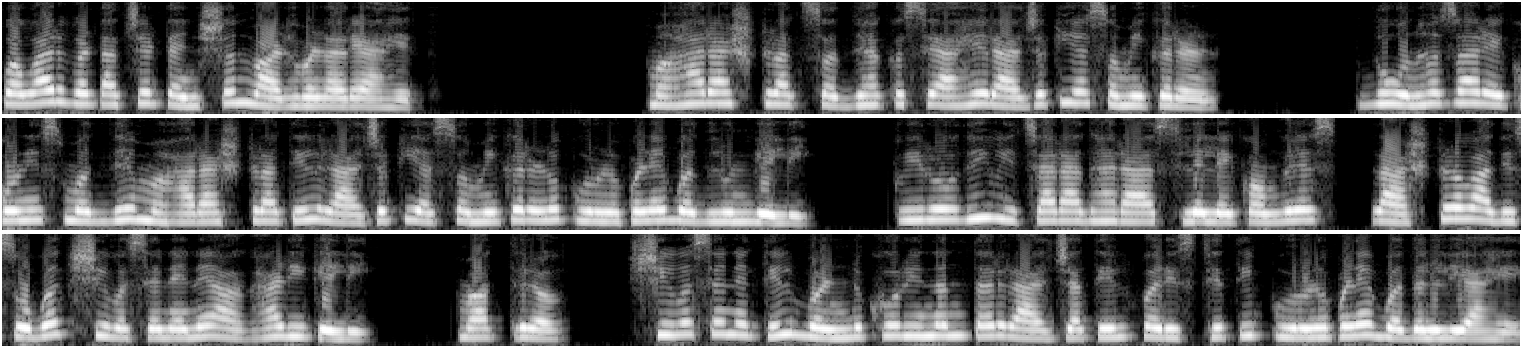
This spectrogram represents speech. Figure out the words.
पवार गटाचे टेन्शन वाढवणारे आहेत. महाराष्ट्रात सध्या कसे आहे राजकीय समीकरण? दोन हजार एकोणीसमध्ये महाराष्ट्रातील राजकीय समीकरण पूर्णपणे बदलून गेली. विरोधी विचाराधारा असलेले काँग्रेस राष्ट्रवादीसोबत शिवसेनेने आघाडी केली. मात्र शिवसेनेतील बंडखोरीनंतर राज्यातील परिस्थिती पूर्णपणे बदलली आहे.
